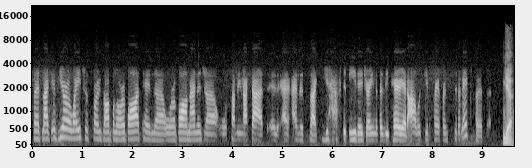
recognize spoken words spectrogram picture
But like if you're a waitress, for example, or a bartender or a bar manager or something like that, and, and it's like you have to be there during the busy period, I would give preference to the next person. yeah.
